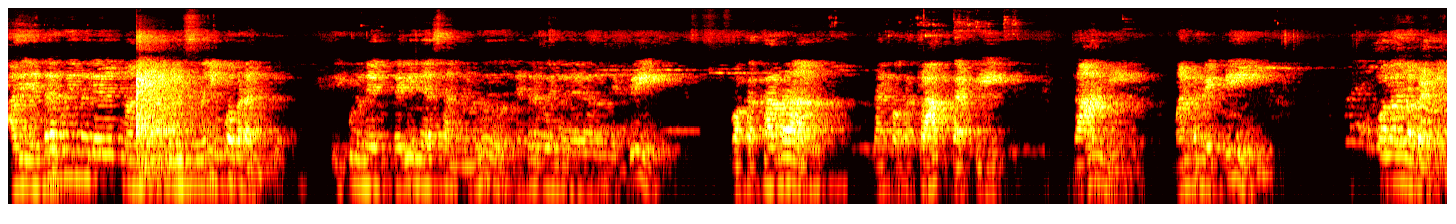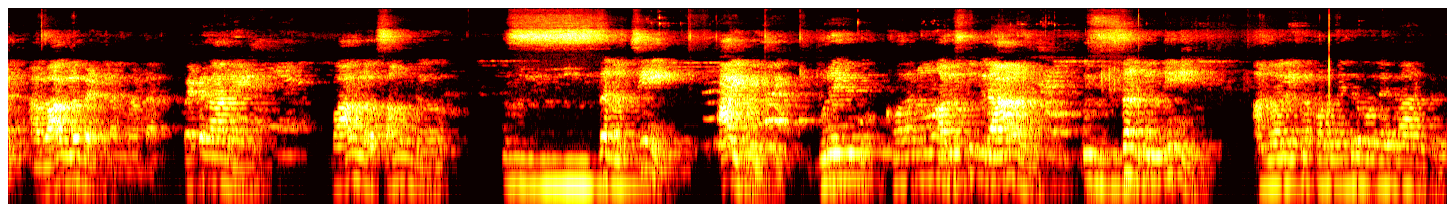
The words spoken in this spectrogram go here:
అది నిద్రపోయిందో లేదని మనకు ఎలా తెలుస్తుందని ఇంకొకడు అంటాడు. ఇప్పుడు నేను తెలియజేస్తాను నువ్వు నిద్రపోయిందో లేదో అని చెప్పి ఒక కర్ర దానికి ఒక క్లాత్ కట్టి దాన్ని మంట పెట్టి పొలంలో పెట్టాలి ఆ వాగులో పెడతాడు అనమాట పెట్టగానే వాగులో సౌండ్ అని వచ్చి ఆగిపోయింది గురే కొలను అరుస్తుందిరా ఉజ్ అంటుంది అందువల్ల ఇక్కడ కొలం నిద్రపోలేదురా అంటాడు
